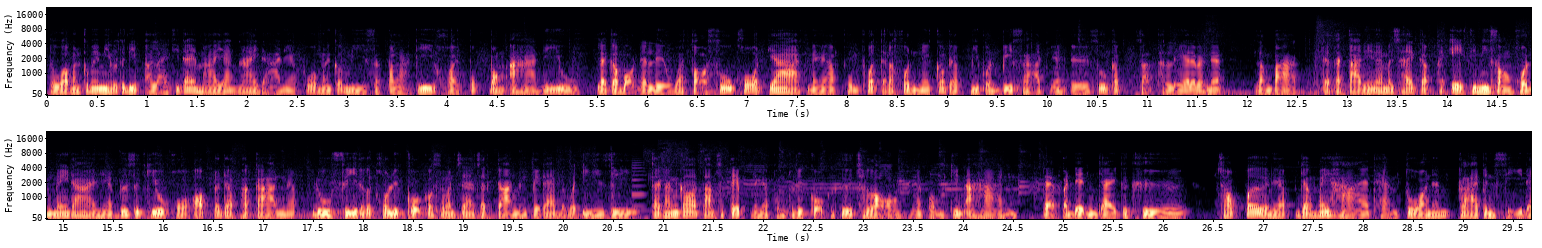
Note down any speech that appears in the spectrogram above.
แต่ว่ามันก็ไม่มีวัตถุดิบอะไรที่ได้มาอย่างง่ายดายเนี่ยเพราะวกมันก็มีสัตว์ประหลาดที่คอยปกป้องอาหารนี้อยู่ และก็บอกได้เลยว่าต่อสู้โคตรยากนะครับผมพวกแต่ละคนเนี่ยก็แบบมีผลปีศาจเนี่ยเออสู้กับสัตว์ทะเลอะไรแบบเนี้ย ลำบากแต่ตาการนี้เนี่ยมันใช้กับพระเอกที่มี 2 คนไม่ได้นะครับด้วยสกิลโคออฟระดับพักการนะครับลูฟี่แล้วก็โทริโกก็สามารถจะจัดการมันไปได้แบบว่าอีซี่จากนั้นก็ตามสเต็ปนะครับผมโทริโกก็คือฉลองนะผมกินอาหาร แต่ประเด็นใหญ่ก็คือชอปเปอร์นะครับยังไม่หายแถมตัวนั้นกลายเป็นสีแด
